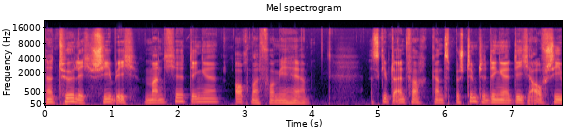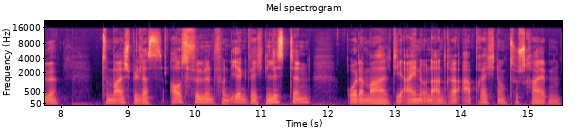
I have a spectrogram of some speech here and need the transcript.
Natürlich schiebe ich manche Dinge auch mal vor mir her. Es gibt einfach ganz bestimmte Dinge, die ich aufschiebe, zum Beispiel das Ausfüllen von irgendwelchen Listen oder mal die eine oder andere Abrechnung zu schreiben.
